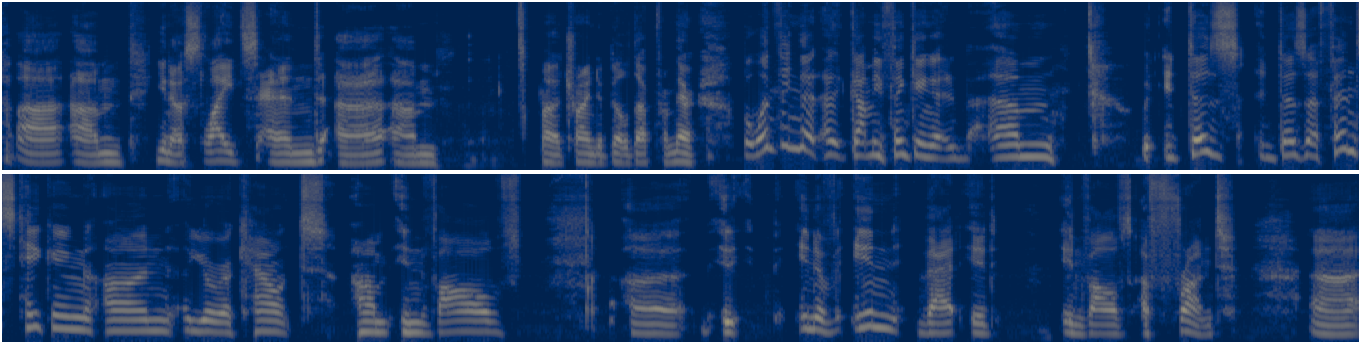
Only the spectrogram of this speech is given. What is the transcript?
uh, um, you know, slights and uh, um, uh, trying to build up from there. But one thing that uh, got me thinking, um, it does does offense taking on your account um, involve uh, in of in that it involves affront uh,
